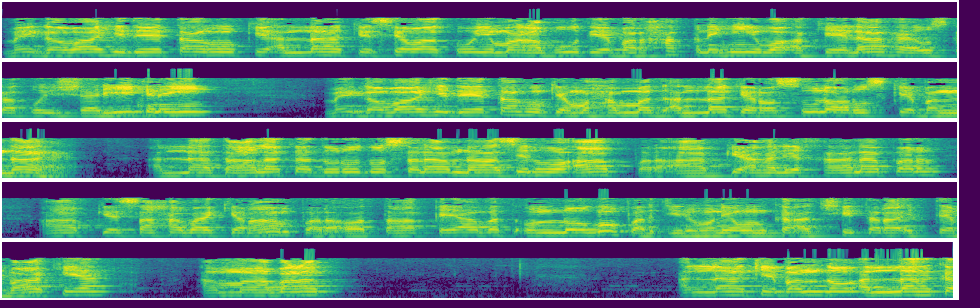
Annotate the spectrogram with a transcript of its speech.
میں گواہی دیتا ہوں کہ اللہ کے سوا کوئی معبود برحق نہیں، وہ اکیلا ہے، اس کا کوئی شریک نہیں۔ میں گواہی دیتا ہوں کہ محمد اللہ کے رسول اور اس کے بندہ ہیں۔ اللہ تعالیٰ کا درود و سلام نازل ہو آپ پر، آپ کے اہل خانہ پر، آپ کے صحابہ کرام پر اور تا قیامت ان لوگوں پر جنہوں نے ان کا اچھی طرح اتباع کیا۔ اما بعد، اللہ کے بندو، اللہ کا،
